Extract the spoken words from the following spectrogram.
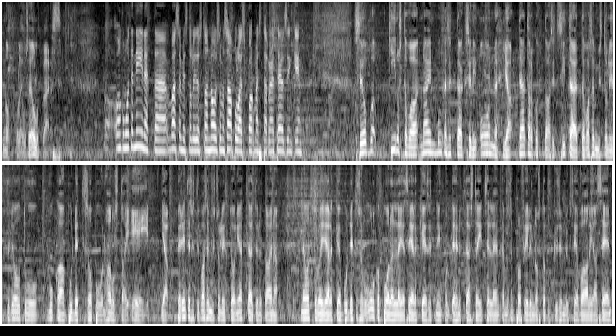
no, olen usein ollut väärässä. Onko muuten niin, että vasemmistoliitosta on nousemassa apulaispormestari nyt Helsinkiin? Se on kiinnostavaa, näin mun käsittääkseni on, ja tämä tarkoittaa sit sitä, että vasemmistoliitto joutuu mukaan budjettisopuun, halus tai ei. Ja perinteisesti vasemmistoliitto on jättäytynyt aina neuvottelujen jälkeen budjettisovun ulkopuolelle, ja sen jälkeen sit niin kun tehnyt tästä itselleen tämmöisen profiilinnostokysymyksen ja vaaliaseen.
